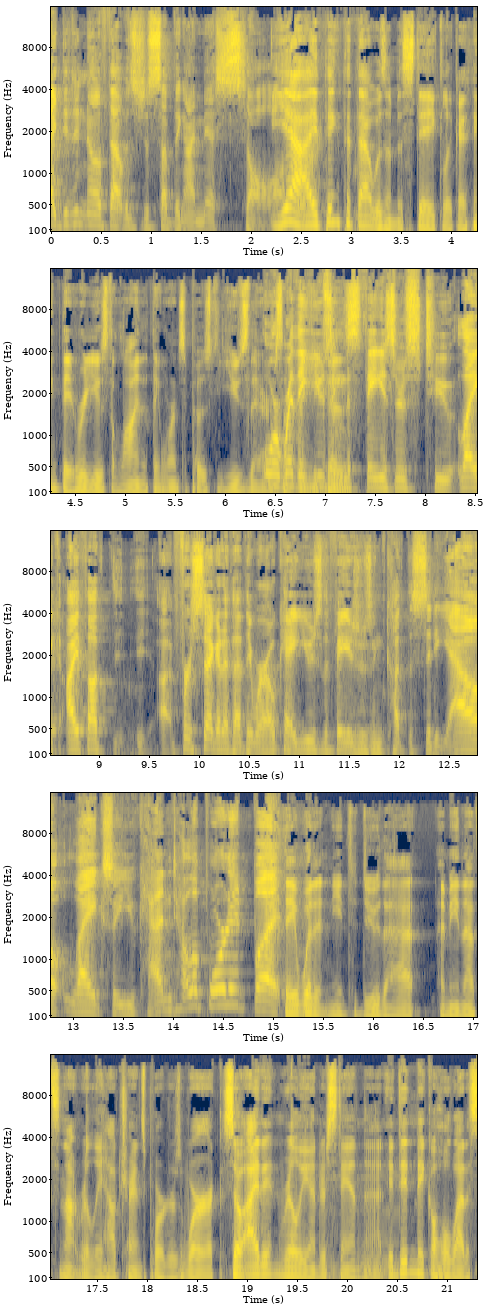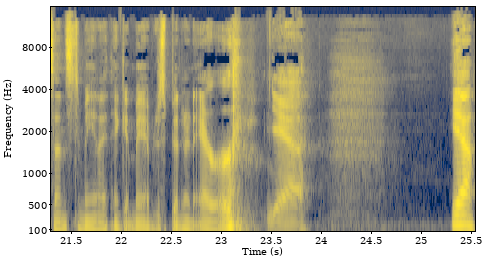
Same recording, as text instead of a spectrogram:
I didn't know if that was just something I missed. Saw. yeah. or- I think that that was a mistake. Like, I think they reused a line that they weren't supposed to use there, or were they using the phasers to like i thought uh, for a second i thought they were okay use the phasers and cut the city out like so you can teleport it but they wouldn't need to do that. I mean, that's not really how transporters work. So I didn't really understand that. It didn't make a whole lot of sense to me, and I think it may have just been an error. yeah yeah,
